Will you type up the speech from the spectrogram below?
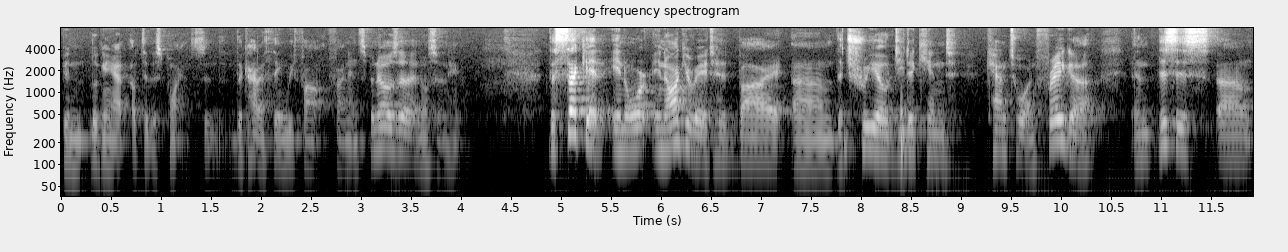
been looking at up to this point. So the kind of thing we found, find in Spinoza and also in Hegel. The second, inaugurated by um, the trio Dedekind, Cantor, and Frege, and this is, um,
